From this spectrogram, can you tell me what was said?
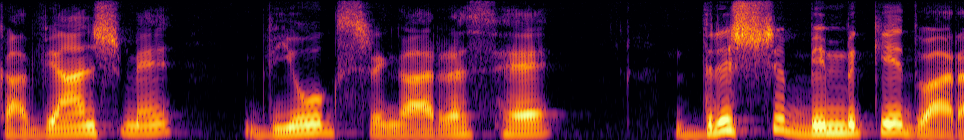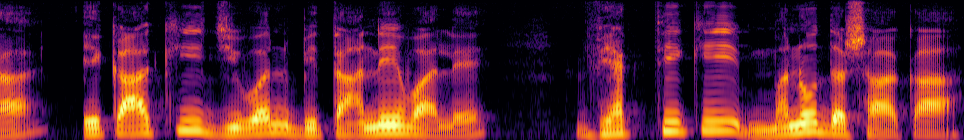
काव्यांश में वियोग श्रृंगार रस है। दृश्य बिंब के द्वारा एकाकी जीवन बिताने वाले व्यक्ति की मनोदशा का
